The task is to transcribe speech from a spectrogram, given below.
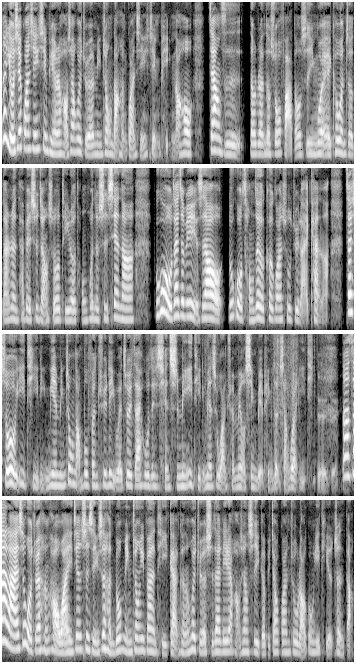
那有一些关心性平的人，好像会觉得民众党很关心性平，然后这样子的人的说法，都是因为柯文哲担任台北市长时候提了。同婚的实现呢？不过我在这边也是要，如果从这个客观数据来看啊，在所有议题里面，民众党不分区立委最在乎的前十名议题里面，是完全没有性别平等相关议题。对对。那再来是我觉得很好玩一件事情，是很多民众一般的体感可能会觉得时代力量好像是一个比较关注劳工议题的政党。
